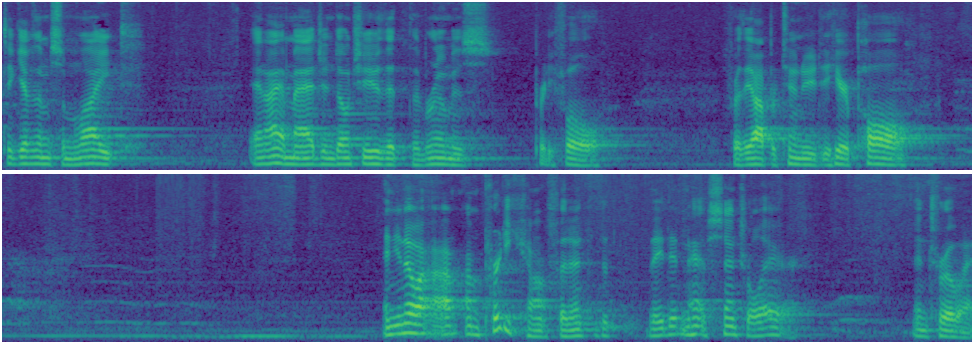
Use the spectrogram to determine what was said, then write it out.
to give them some light. And I imagine, don't you, that the room is pretty full for the opportunity to hear Paul. And you know, I'm pretty confident that they didn't have central air in Troas.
